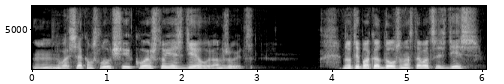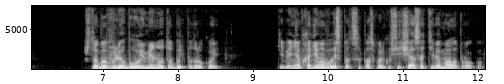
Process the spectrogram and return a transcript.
«Во всяком случае, кое-что я сделаю, анжуец. Но ты пока должен оставаться здесь, чтобы в любую минуту быть под рукой. Тебе необходимо выспаться, поскольку сейчас от тебя мало проку».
